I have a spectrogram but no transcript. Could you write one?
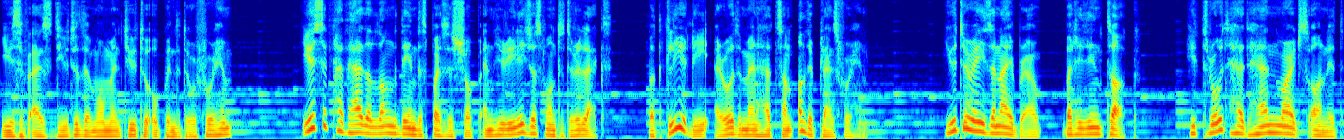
Yusuf asked Yutu the moment Yutu opened the door for him. Yusuf had had a long day in the spices shop and he really just wanted to relax. But clearly, Aruthaman had some other plans for him. Yuto raised an eyebrow, but he didn't talk. His throat had hand marks on it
